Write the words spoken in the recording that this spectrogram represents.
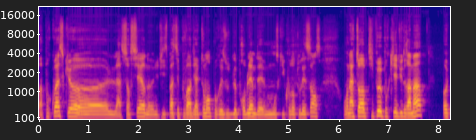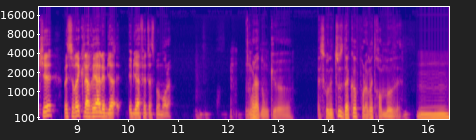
bah, pourquoi est-ce que euh, la sorcière n'utilise pas ses pouvoirs directement pour résoudre le problème des monstres qui courent dans tous les sens? On attend un petit peu pour qu'il y ait du drama. Ok, mais c'est vrai que la réal est bien, est bien faite à ce moment-là. voilà, donc euh, est-ce qu'on est tous d'accord pour la mettre en mauvais? Hmm,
